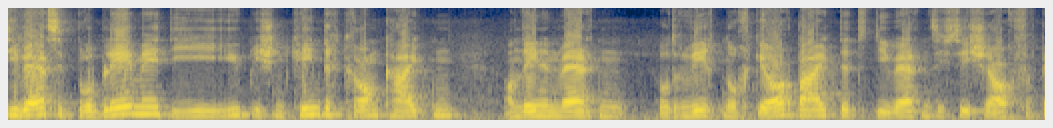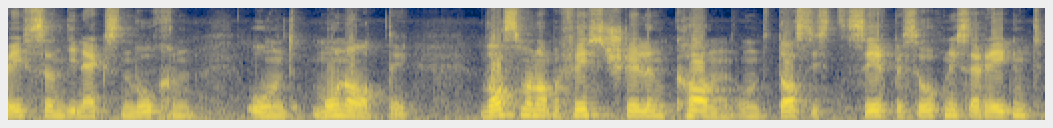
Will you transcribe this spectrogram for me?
diverse Probleme, die üblichen Kinderkrankheiten, an denen werden oder wird noch gearbeitet, die werden sich sicher auch verbessern die nächsten Wochen und Monate. Was man aber feststellen kann, und das ist sehr besorgniserregend,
